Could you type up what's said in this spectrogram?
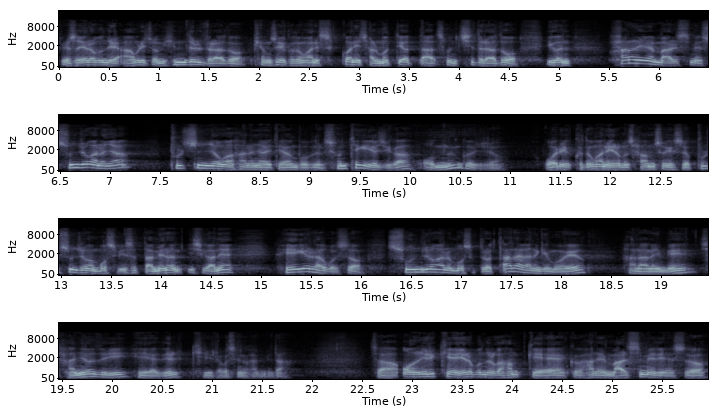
그래서 여러분들이 아무리 좀 힘들더라도 평소에 그동안의 습관이 잘못되었다 손 치더라도 이건 하나님의 말씀에 순종하느냐 불순종하느냐에 대한 부분을 선택의 여지가 없는 거죠. 오히려 그동안에 여러분 삶 속에서 불순종한 모습이 있었다면 이 시간에 회개를 하고서 순종하는 모습대로 따라가는 게 뭐예요? 하나님의 자녀들이 해야 될 길이라고 생각합니다. 자, 오늘 이렇게 여러분들과 함께 그 하나님의 말씀에 대해서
